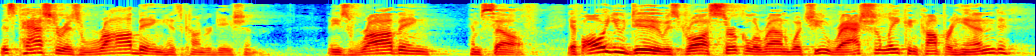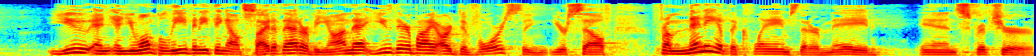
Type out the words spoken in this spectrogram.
This pastor is robbing his congregation. And he's robbing himself. If all you do is draw a circle around what you rationally can comprehend, you and, and you won't believe anything outside of that or beyond that, you thereby are divorcing yourself from many of the claims that are made in Scripture.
